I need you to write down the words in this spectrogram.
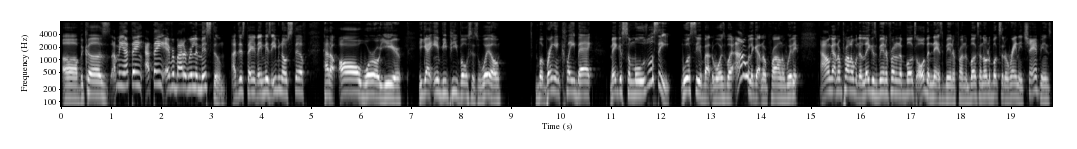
Uh, because I mean, I think I think everybody really missed them. I just think they missed, even though Steph had an all world year, he got MVP votes as well. But bringing Klay back, making some moves, we'll see. We'll see about the Warriors, but I don't really got no problem with it. I don't got no problem with the Lakers being in front of the Bucks or the Nets being in front of the Bucks. I know the Bucks are the reigning champions,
